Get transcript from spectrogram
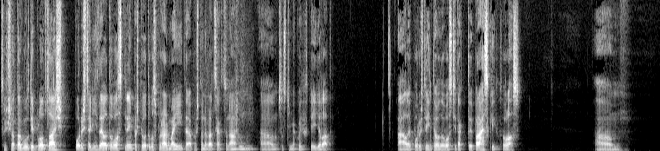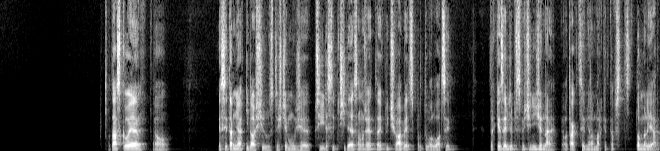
Což na to multiplo, obzvlášť po odečtení té hotovosti, nevím, proč tu hotovost pořád mají, teda proč to nevrací akcionářům, a co s tím jako chtějí dělat. Ale po odečtení té hotovosti, tak to vypadá hezky, souhlas. Um, otázkou je, jo, Jestli tam nějaký další růst ještě může přijít, jestli přijde, samozřejmě to je klíčová věc pro tu valuaci. Tak je zřejmě přesvědčený, že ne. Jo, ta akcie měla market cap 100 miliard.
